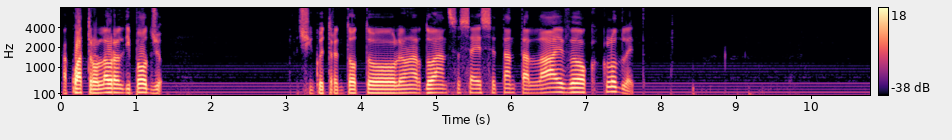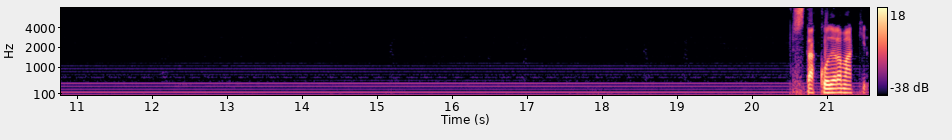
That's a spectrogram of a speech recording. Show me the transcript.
A 4 Laura Di Poggio. 5,38 Leonardo Hans, 6,70 Live Oak Claudelet. Stacco della macchina.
